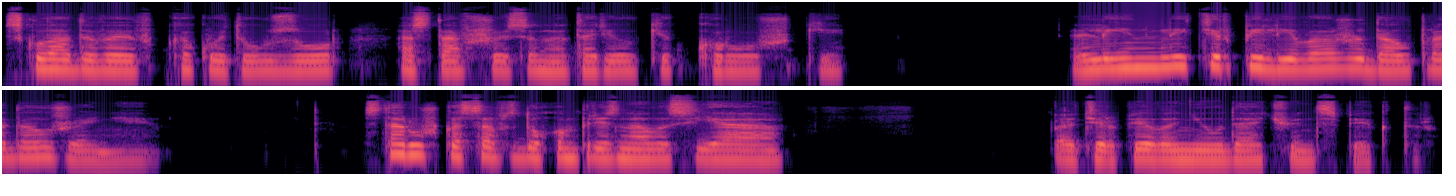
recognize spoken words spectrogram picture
складывая в какой-то узор оставшиеся на тарелке крошки. Линли терпеливо ожидал продолжения. Старушка со вздохом призналась, я потерпела неудачу, инспектор.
